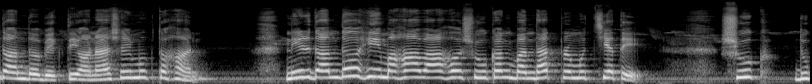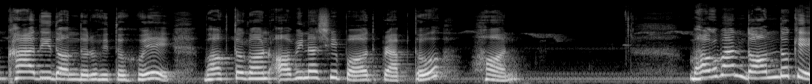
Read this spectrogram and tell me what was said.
দ্বন্দ্ব ব্যক্তি অনায়াসেই মুক্ত হন। নির্দ্বন্দ্ব হি মহাবাহ সুখং বন্ধাত প্রমুচ্যতে। সুখ, দুঃখাদি দ্বন্দ্বরহিত হয়ে ভক্তগণ অবিনাশী পদ প্রাপ্ত হন। ভগবান দ্বন্দ্বকে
